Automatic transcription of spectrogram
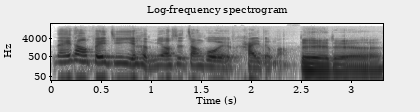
那一趟飞机也很妙，是张国伟开的嘛。对对对，呃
